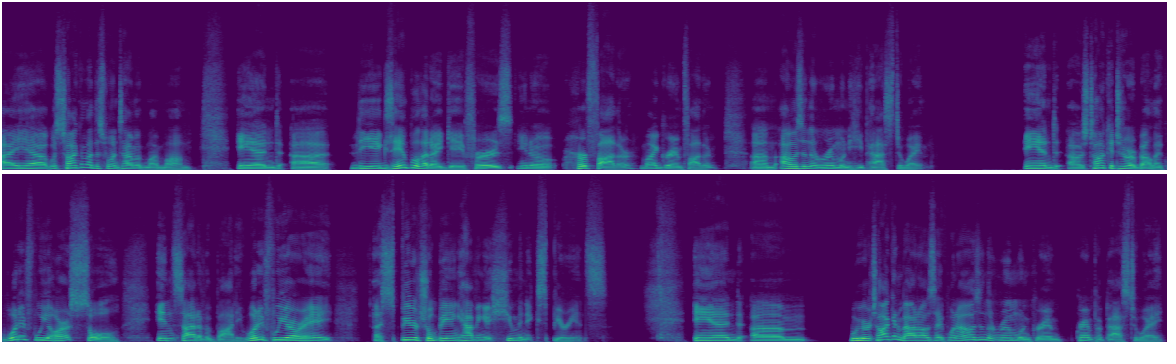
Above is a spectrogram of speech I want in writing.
I uh, was talking about this one time with my mom, and uh, the example that I gave her is, you know, her father, my grandfather. Um, I was in the room when he passed away. And I was talking to her about like, what if we are a soul inside of a body? What if we are a, a spiritual being having a human experience? And um, we were talking about, I was like, when I was in the room when grand, grandpa passed away,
